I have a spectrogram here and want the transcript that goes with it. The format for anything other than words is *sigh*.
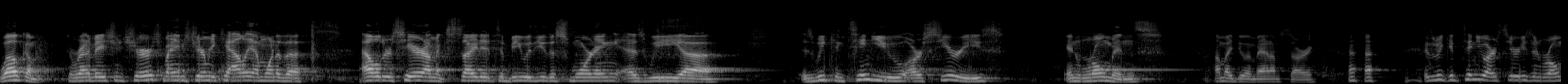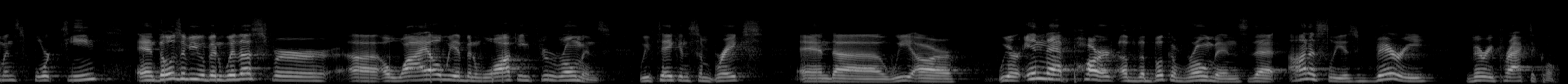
Welcome to Renovation Church. My name is Jeremy Callie. I'm one of the elders here. I'm excited to be with you this morning as we uh, as we continue our series in Romans. How am I doing, Matt? I'm sorry. *laughs* as we continue our series in Romans 14, and those of you who have been with us for uh, a while, we have been walking through Romans. We've taken some breaks, and uh, we are we are in that part of the book of Romans that honestly is very, very practical.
